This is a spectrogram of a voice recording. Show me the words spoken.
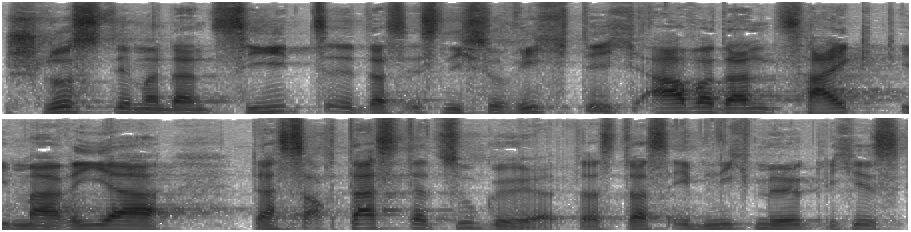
Schluss, den man dann zieht, das ist nicht so wichtig, aber dann zeigt ihm Maria, dass auch das dazugehört, dass das eben nicht möglich ist,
